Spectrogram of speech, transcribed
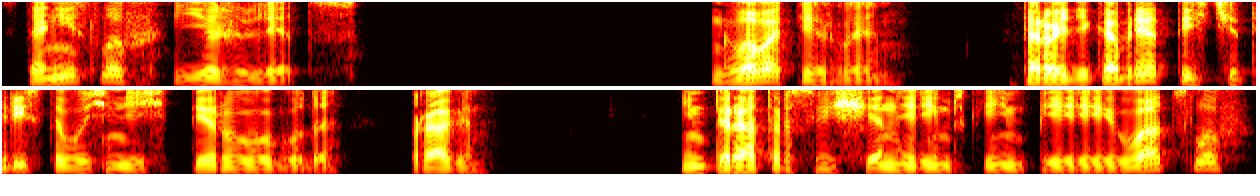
Станислав Ежелец. Глава первая. 2 декабря 1381 года. Прага. Император Священной Римской империи Вацлав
